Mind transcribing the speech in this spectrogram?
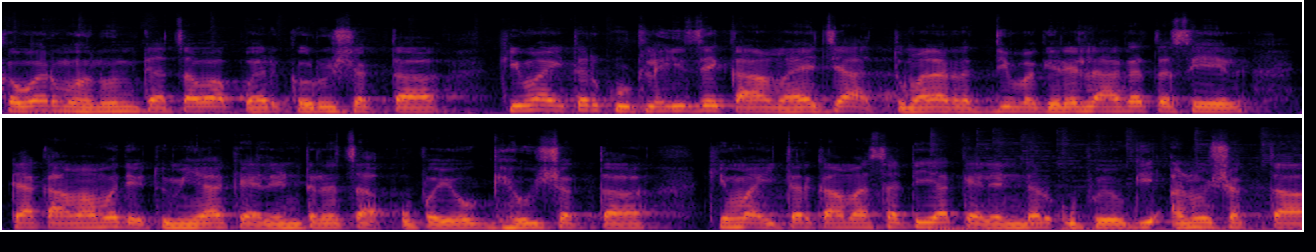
कवर म्हणून त्याचा वापर करू शकता किंवा इतर कुठलंही जे काम आहे ज्यात तुम्हाला रद्दी वगैरे लागत असेल त्या कामामध्ये तुम्ही या कॅलेंडरचा उपयोग घेऊ शकता किंवा इतर कामासाठी या कॅलेंडर उपयोगी आणू शकता.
